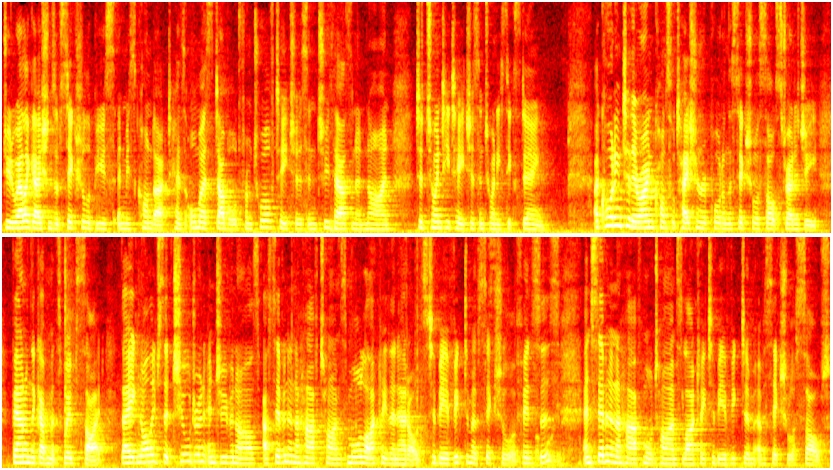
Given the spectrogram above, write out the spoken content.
due to allegations of sexual abuse and misconduct has almost doubled from 12 teachers in 2009 to 20 teachers in 2016. According to their own consultation report on the sexual assault strategy, found on the government's website, they acknowledge that children and juveniles are seven and a half times more likely than adults to be a victim of sexual offences and seven and a half more times likely to be a victim of a sexual assault.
